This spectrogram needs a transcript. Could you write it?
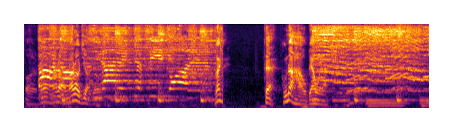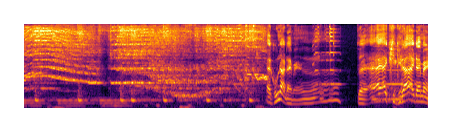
ဟောတော့နောက်တော့နောက်တော့ကြည့်အောင်ကျွန်တော်လိုက်တဲ့ခုနဟာကိုပြန်ဝင်လာအဲခုနအတိုင်းပဲတဲ့အဲအဲခိခရာအတိုင်းပဲ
